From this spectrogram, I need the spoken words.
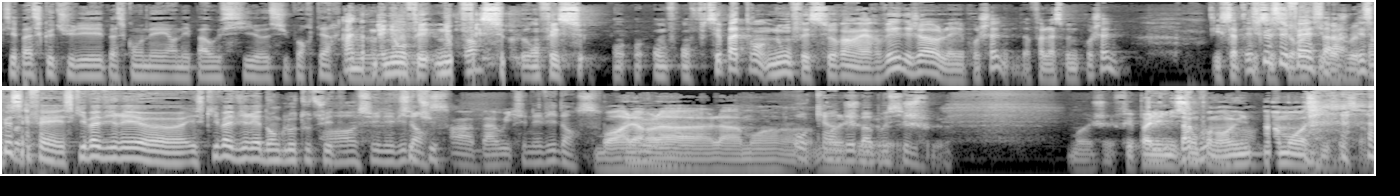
C'est parce que tu les, parce qu'on est, on n'est pas aussi euh, supporter. Ah non, mais nous on fait, nous on fait, ce- on fait, on, on- c'est pas tant, nous on fait serein Hervé déjà l'année prochaine, enfin la semaine prochaine. Et ça Est-ce que c'est fait ça Est-ce que c'est fait? Est-ce qu'il va virer euh, Est-ce qu'il va virer d'Anglo tout de suite? Oh, c'est une évidence. tu- Ah bah oui. C'est une évidence. Bon alors là, là moi, Aucun moi, débat je- possible. je- moi, je fais pas l'émission bah, pendant une, un mois si c'est ça.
